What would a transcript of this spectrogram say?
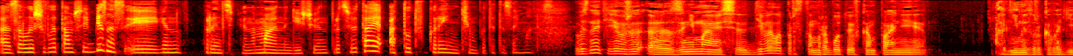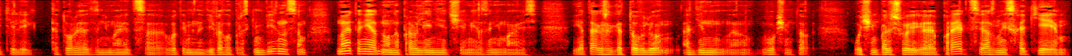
а, залишили там свій бізнес, і він, в принципі, маю надію, що він процвітає. А тут в Україні чим будете займатися? Вы знаете, я уже э, занимаюсь э, девелоперством, работаю в компании Одним из руководителей, которая занимается вот именно девелоперским бизнесом. Но это не одно направление, чем я занимаюсь. Я также готовлю один, э, в общем-то, очень большой э, проект, связанный с хоккеем.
